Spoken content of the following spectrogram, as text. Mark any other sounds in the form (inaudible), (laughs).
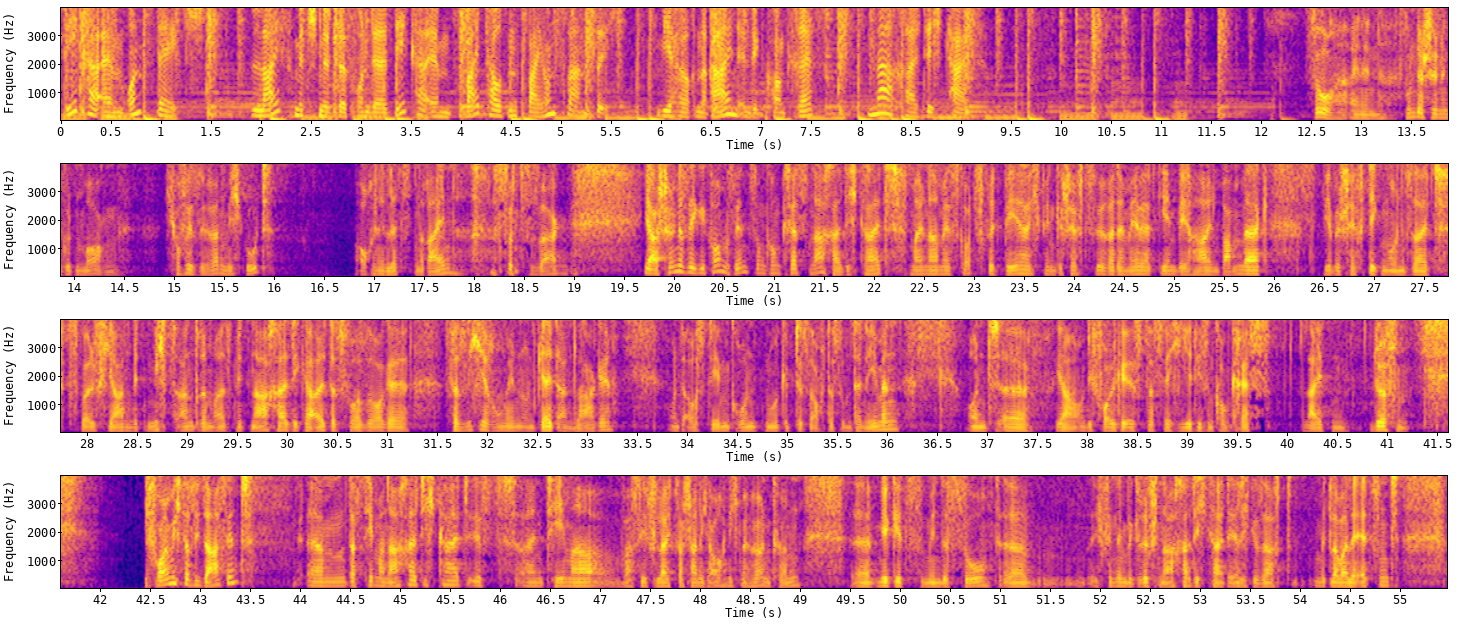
DKM on Stage. Live-Mitschnitte von der DKM 2022. Wir hören rein in den Kongress Nachhaltigkeit. So, einen wunderschönen guten Morgen. Ich hoffe, Sie hören mich gut, auch in den letzten Reihen (laughs) sozusagen. Ja, schön, dass Sie gekommen sind zum Kongress Nachhaltigkeit. Mein Name ist Gottfried Beer, ich bin Geschäftsführer der Mehrwert GmbH in Bamberg. Wir beschäftigen uns seit zwölf Jahren mit nichts anderem als mit nachhaltiger Altersvorsorge, Versicherungen und Geldanlage. Und aus dem Grund nur gibt es auch das Unternehmen. Und äh, ja, und die Folge ist, dass wir hier diesen Kongress leiten dürfen. Ich freue mich, dass Sie da sind. Ähm, das Thema Nachhaltigkeit ist ein Thema, was Sie vielleicht wahrscheinlich auch nicht mehr hören können. Äh, mir geht es zumindest so. Äh, ich finde den Begriff Nachhaltigkeit ehrlich gesagt mittlerweile ätzend.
